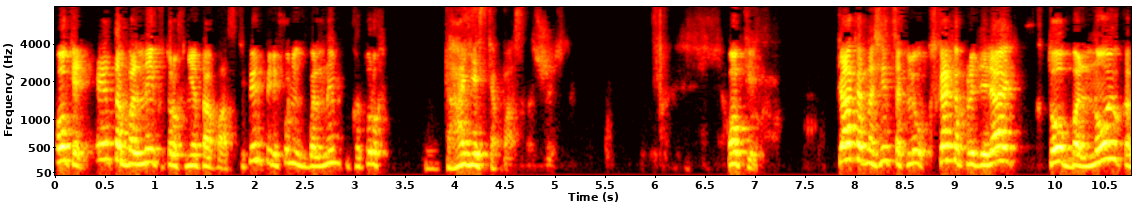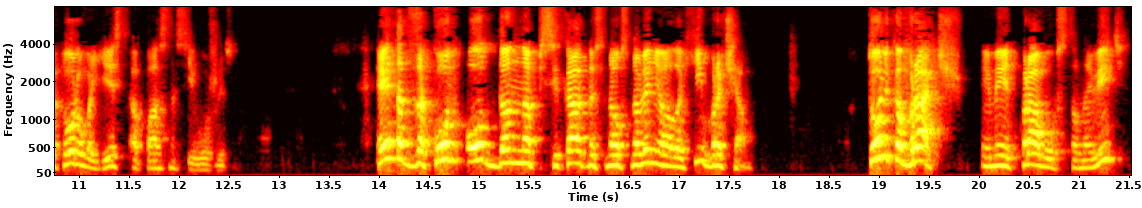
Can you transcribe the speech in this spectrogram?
Окей, это больные, у которых нет опасности. Теперь переходим к больным, у которых да, есть опасность жизни. Окей. Как относиться к людям? Как определять, кто больной, у которого есть опасность его жизни? Этот закон отдан на психиатрность, на установление Аллахи врачам. Только врач имеет право установить,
